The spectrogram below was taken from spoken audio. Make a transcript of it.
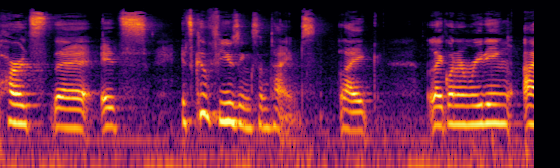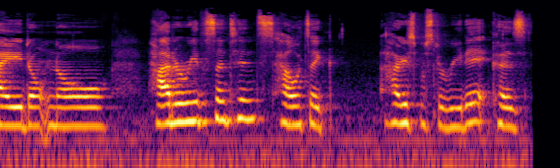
parts that it's it's confusing sometimes. Like like when I'm reading, I don't know how to read the sentence, how it's like how you're supposed to read it cuz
